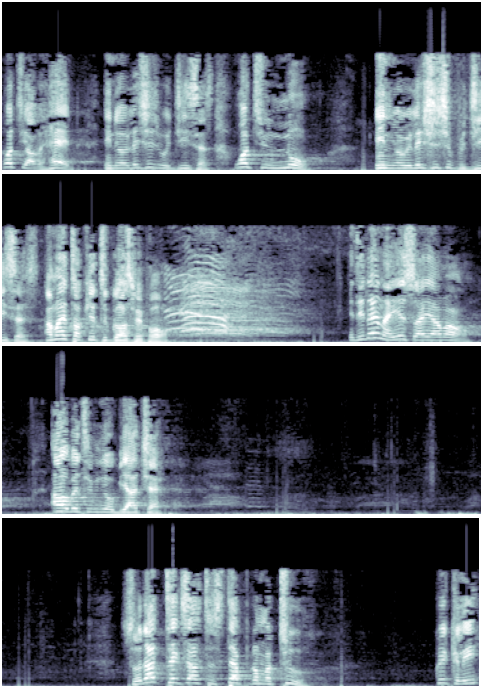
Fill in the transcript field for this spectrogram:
what you have heard in your relationship with Jesus, what you know in your relationship with Jesus. Am I talking to God's people? Is it then I yes I am? I'll bet you be. So that takes us to step number two. Quickly,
